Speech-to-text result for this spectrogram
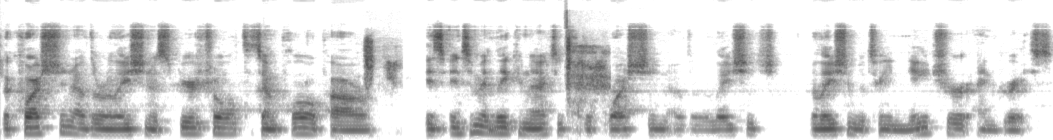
the question of the relation of spiritual to temporal power is intimately connected to the question of the relation relation between nature and grace.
